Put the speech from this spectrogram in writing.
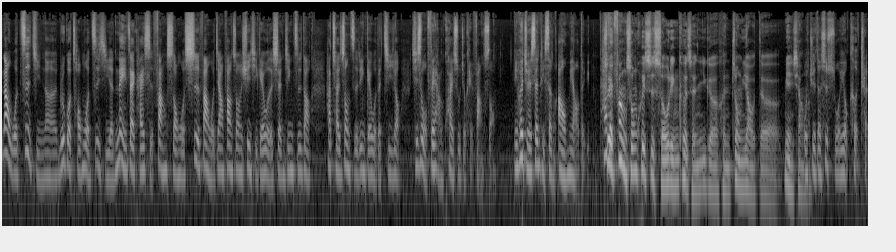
那我自己呢？如果从我自己的内在开始放松，我释放我这样放松的讯息给我的神经，知道它传送指令给我的肌肉，其实我非常快速就可以放松。你会觉得身体是很奥妙的。所以放松会是熟龄课程一个很重要的面向。我觉得是所有课程，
